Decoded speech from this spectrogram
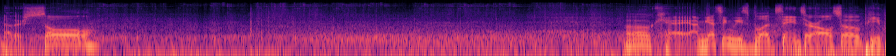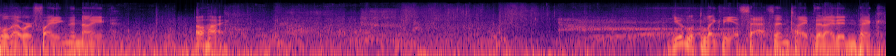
Another soul. Okay, I'm guessing these bloodstains are also people that were fighting the knight. Oh, hi. You looked like the assassin type that I didn't pick.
